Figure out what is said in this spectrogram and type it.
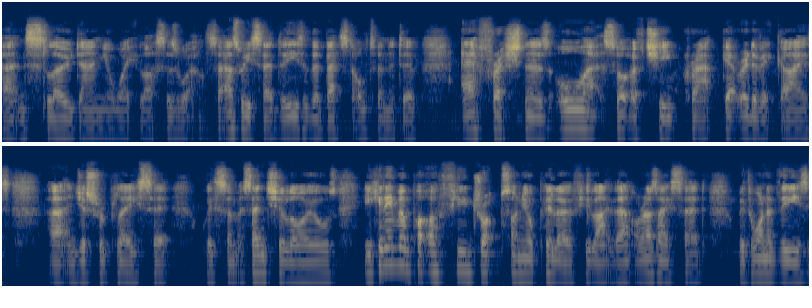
uh, and slow down your weight loss as well. So as we said, these are the best alternative. Air fresheners, all that sort of cheap crap, get rid of it guys uh, and just replace it with some essential oils. You can even put a few drops on your pillow if you like that, or as I said, with one of these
